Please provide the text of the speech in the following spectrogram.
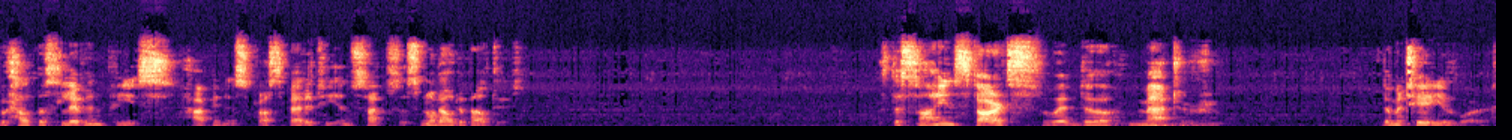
to help us live in peace, happiness, prosperity, and success, no doubt about it. The science starts with the matter, the material world,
